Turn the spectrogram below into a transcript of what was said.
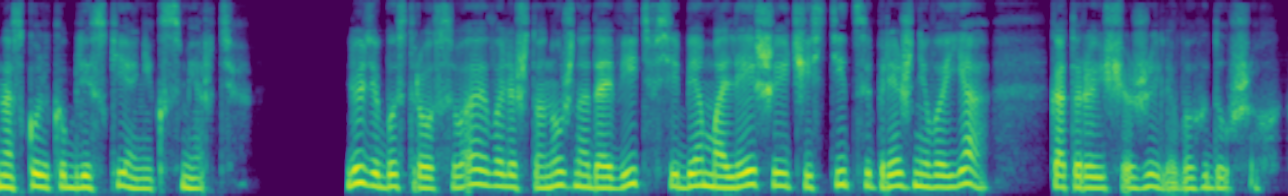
насколько близки они к смерти. Люди быстро усваивали, что нужно давить в себе малейшие частицы прежнего «я», которые еще жили в их душах.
